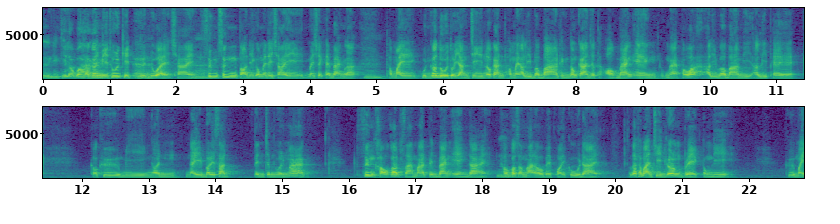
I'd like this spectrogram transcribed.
อื่นอย่างที่เราว่า แล้วก็มีธุรกิจอื่นด้วยใช่อ่าซึ่งซึ่งตอนนี้ก็ไม่ได้ใช้ไม่ใช่แค่แบงก์ละทำไมคุณก็ดูตัวอย่างจีนแล้วกันทำไมอาลีบาบาถึงต้องการจะออกแบงก์เองถูกไหมเพราะว่าอาลีบาบามีอาลีเพย์ก็คือมีเงินในบริษัทเป็นจำนวนมาก ซึ่งเขาก็สามารถเป็นแบงก์เองได้ เขาก็สามารถเอาไปปล่อยกู้ได้ รัฐบาลจีนก็ต้องเบรกตรงนี้ คือไม่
